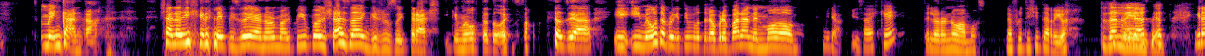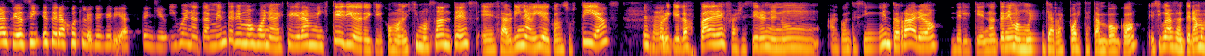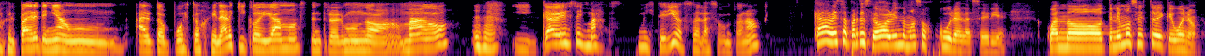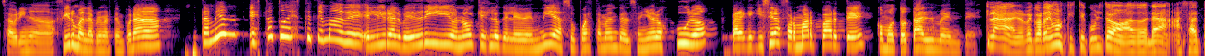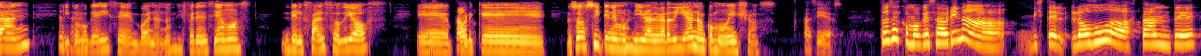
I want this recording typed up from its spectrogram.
Me encanta. Ya lo dije en el episodio de Normal People, ya saben que yo soy trash y que me gusta todo eso. O sea, y, me gusta porque tipo te lo preparan en modo, mira, ¿y sabes qué? Te lo renovamos. La frutillita arriba. Totalmente. Gracias, gracias, sí, eso era justo lo que quería. Thank you. Y bueno, también tenemos, bueno, este gran misterio de que, como dijimos antes, eh, Sabrina vive con sus tías, porque los padres fallecieron en un acontecimiento raro, del que no tenemos muchas respuestas tampoco. Encima nos enteramos que el padre tenía un alto puesto jerárquico, digamos, dentro del mundo mago, y cada vez es más misterioso el asunto, ¿no? Cada vez aparte se va volviendo más oscura la serie. Cuando tenemos esto de que, bueno, Sabrina firma en la primera temporada, también está todo este tema del libre albedrío, ¿no? Que es lo que le vendía supuestamente el Señor Oscuro para que quisiera formar parte como totalmente. Claro, recordemos que este culto adora a Satán y como que dice, bueno, nos diferenciamos del falso Dios eh, porque nosotros sí tenemos libre albedrío, no como ellos. Así es. Entonces, como que Sabrina, viste, lo duda bastante,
